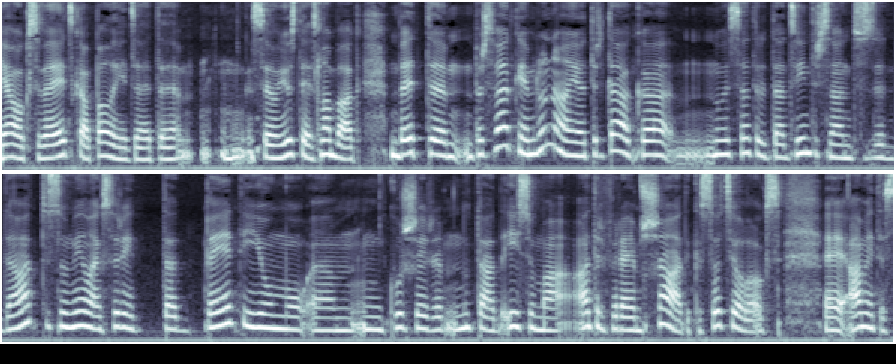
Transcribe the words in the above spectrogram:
jauks veids, kā palīdzēt sev justies labāk. Bet par svētkiem runājot, ir tā, ka nu, es atradu tādus interesantus datus un vienlaikus arī tādu pētījumu, um, kurš ir nu, īsumā atreferējams šādi, ka sociologs eh, Amitas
